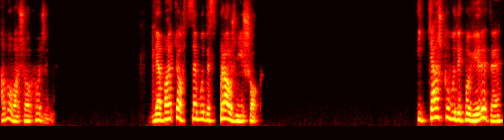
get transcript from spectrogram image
або вашого ходження. Для багатьох це буде справжній шок. І тяжко буде повірити,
